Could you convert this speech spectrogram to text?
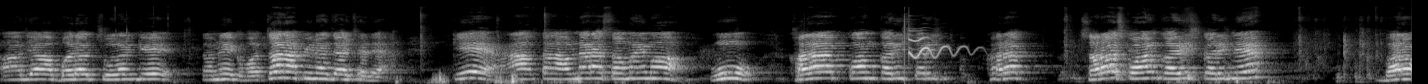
આજે આ ભરત સોલંકી તમને એક વચન આપીને જાય છે લ્યા. કે આવતા આવનારા સમયમાં હું ખરાબ કામ કરીશ કરીશ, ખરાબ, સરસ કામ કરીશ કરીને બરો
